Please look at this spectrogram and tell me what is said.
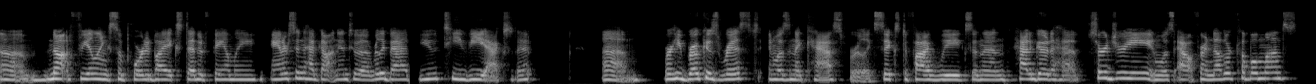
um, not feeling supported by extended family. Anderson had gotten into a really bad UTV accident um, where he broke his wrist and was in a cast for like six to five weeks and then had to go to have surgery and was out for another couple months.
